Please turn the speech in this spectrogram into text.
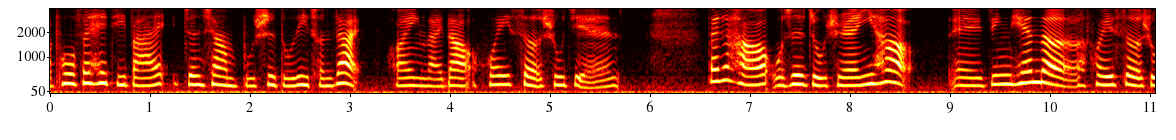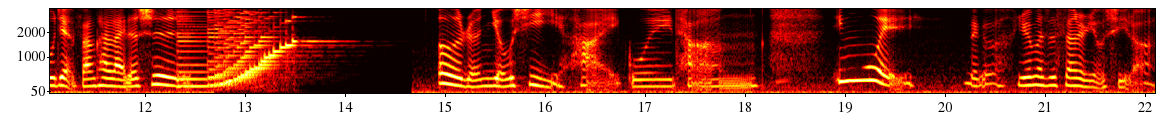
打破非黑即白，真相不是独立存在。欢迎来到灰色书简。大家好，我是主持人一号。诶，今天的灰色书简翻开来的是二人游戏海龟汤，因为那个原本是三人游戏啦，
